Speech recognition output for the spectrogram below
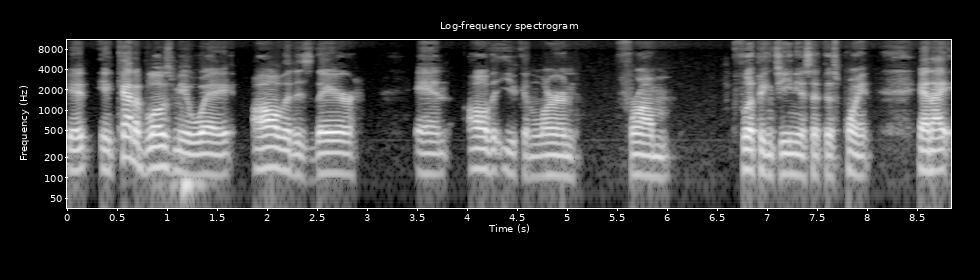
It it kind of blows me away all that is there and all that you can learn from flipping genius at this point. And I,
